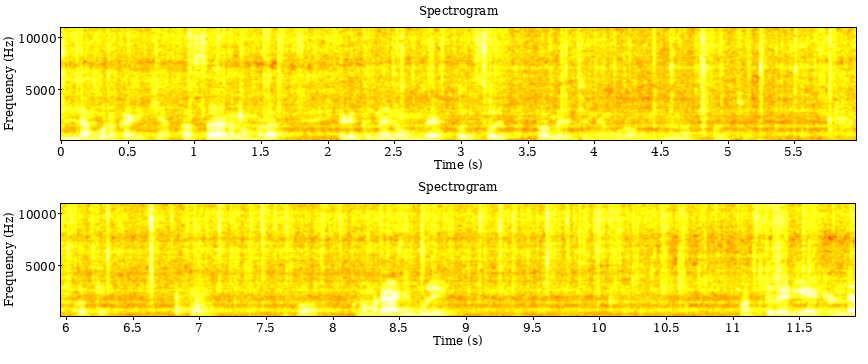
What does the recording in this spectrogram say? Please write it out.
എല്ലാം കൂടെ കഴിക്കുക. അവസാനം നമ്മൾ എടുക്കുന്നതിന് മുമ്പേ ഒരു സ്വല്പം വെളിച്ചെണ്ണയും കൂടെ ഒന്ന് ഒഴിച്ചു ഓക്കെ അപ്പോൾ നമ്മുടെ അടിപൊളി മത്തി റെഡി ആയിട്ടുണ്ട്.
